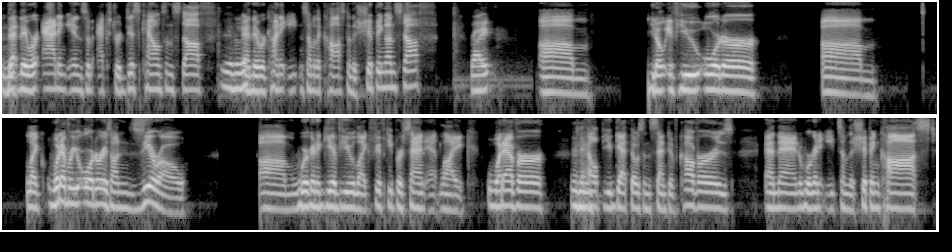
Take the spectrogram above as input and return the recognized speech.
that they were adding in some extra discounts and stuff, Mhm. and they were kind of eating some of the cost and the shipping on stuff. right. Um, you know, if you order, um, like whatever your order is on zero, um, we're gonna give you like fifty percent at like whatever to Mhm. help you get those incentive covers. And then we're going to eat some of the shipping cost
